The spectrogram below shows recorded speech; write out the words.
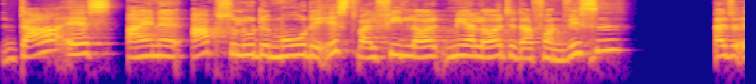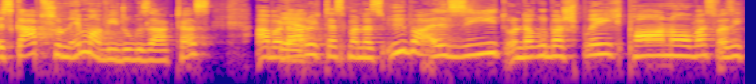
da es eine absolute Mode ist, weil viel Leut mehr Leute davon wissen, also es gab schon immer, wie du gesagt hast, aber ja. dadurch, dass man das überall sieht und darüber spricht, Porno, was weiß ich,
